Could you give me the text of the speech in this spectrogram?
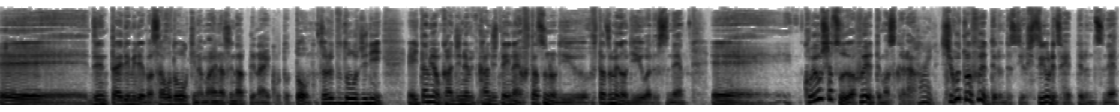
えー、全体で見ればさほど大きなマイナスになってないことと、それと同時に、痛みを感じ,、ね、感じていない二つの理由、二つ目の理由はですね、えー雇用者数は増えてますから、はい、仕事は増えてるんですよ。失業率減ってるんですね。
